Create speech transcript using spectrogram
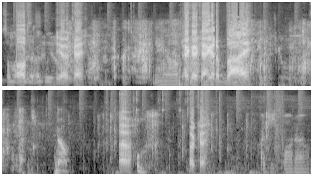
Some Wolf, are ugly. you okay? No. Draco, can I get a buy? No. Oh. Okay. I just bought out.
